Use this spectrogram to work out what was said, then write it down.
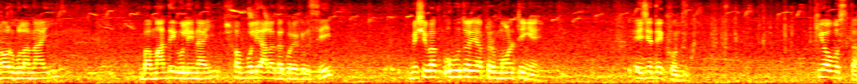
নরগুলা নাই বা মাদিগুলি নাই, সবগুলি আলাদা করে ফেলছি। বেশিরভাগ কবুতরই আপনার মল্টিংয়ে এই যে দেখুন, কি অবস্থা?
